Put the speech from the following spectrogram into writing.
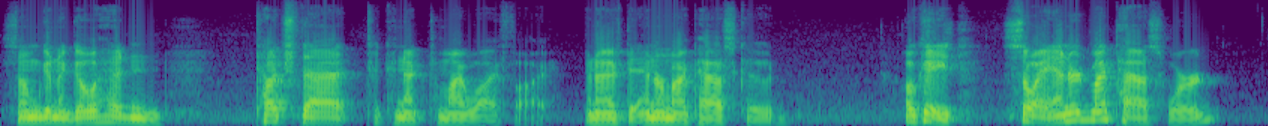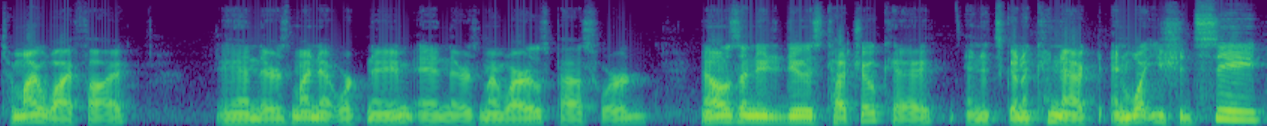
So I'm going to go ahead and touch that to connect to my Wi-Fi, and I have to enter my passcode. Okay, so I entered my password to my Wi-Fi, and there's my network name, and there's my wireless password. Now all I need to do is touch OK, and it's going to connect, and what you should see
